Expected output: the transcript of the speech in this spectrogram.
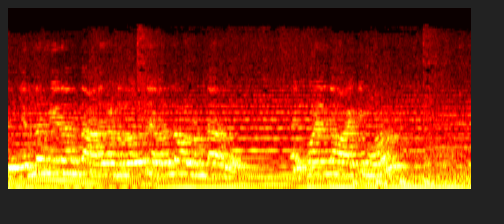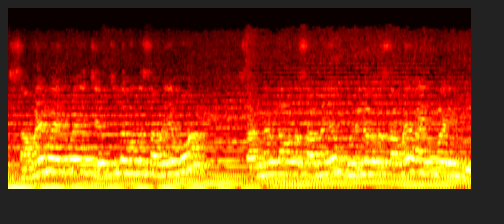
చెప్పిన మీరంతా అరగంట లోపు ఎవరిలో వాళ్ళు ఉంటారు. అయిపోయిందా వాక్యము? సమయం అయిపోయింది చర్చిలో ఉన్న సమయము సంఘంలో ఉన్న సమయం గుడిలో ఉన్న సమయం అయిపోయింది.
